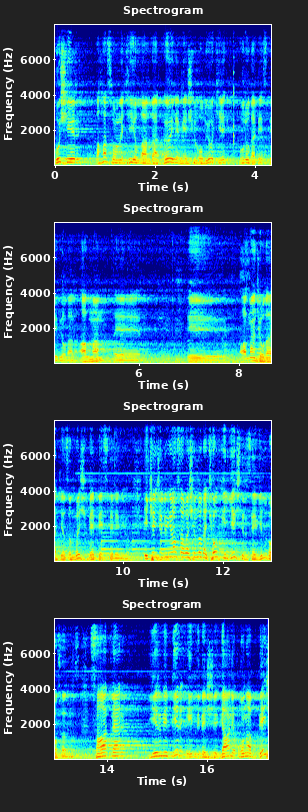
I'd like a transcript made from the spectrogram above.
Bu şiir daha sonraki yıllarda öyle meşhur oluyor ki bunu da besteliyorlar. Alman eee eee, Almanca olarak yazılmış ve besteleniyor. İkinci Dünya Savaşı'nda da çok ilginçtir sevgili dostlarımız. Saatler 21.55'i yani ona 5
